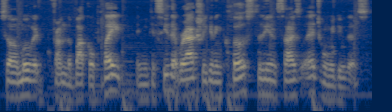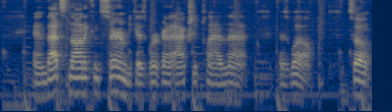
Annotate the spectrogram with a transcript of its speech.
So I'll move it from the buccal plate and you can see that we're actually getting close to the incisal edge when we do this. And that's not a concern because we're going to actually plan that as well. So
